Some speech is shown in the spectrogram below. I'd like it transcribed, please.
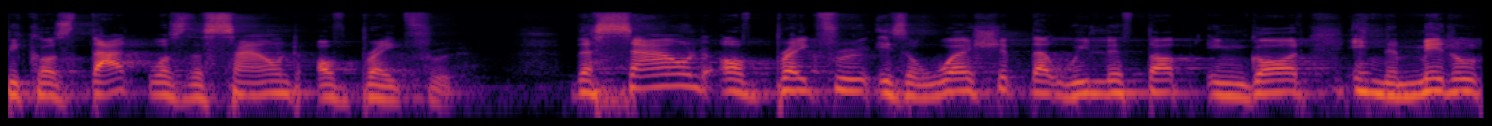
because that was the sound of breakthrough. The sound of breakthrough is a worship that we lift up in God in the middle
